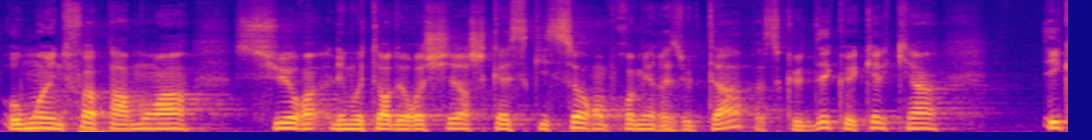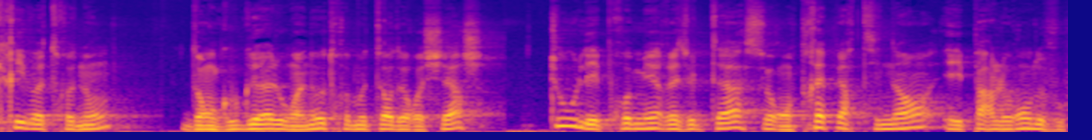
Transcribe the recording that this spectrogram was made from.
au moins une fois par mois sur les moteurs de recherche qu'est-ce qui sort en premier résultat, parce que dès que quelqu'un écrit votre nom dans Google ou un autre moteur de recherche, tous les premiers résultats seront très pertinents et parleront de vous.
